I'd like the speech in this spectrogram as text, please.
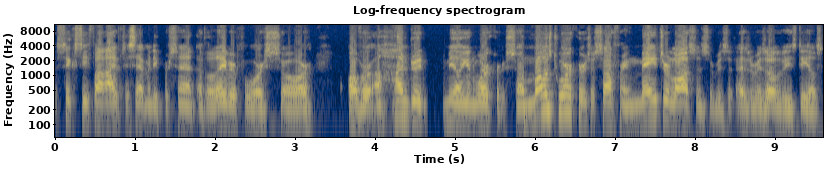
65 to 70 percent of the labor force, or over 100 million workers. So most workers are suffering major losses as a result of these deals,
